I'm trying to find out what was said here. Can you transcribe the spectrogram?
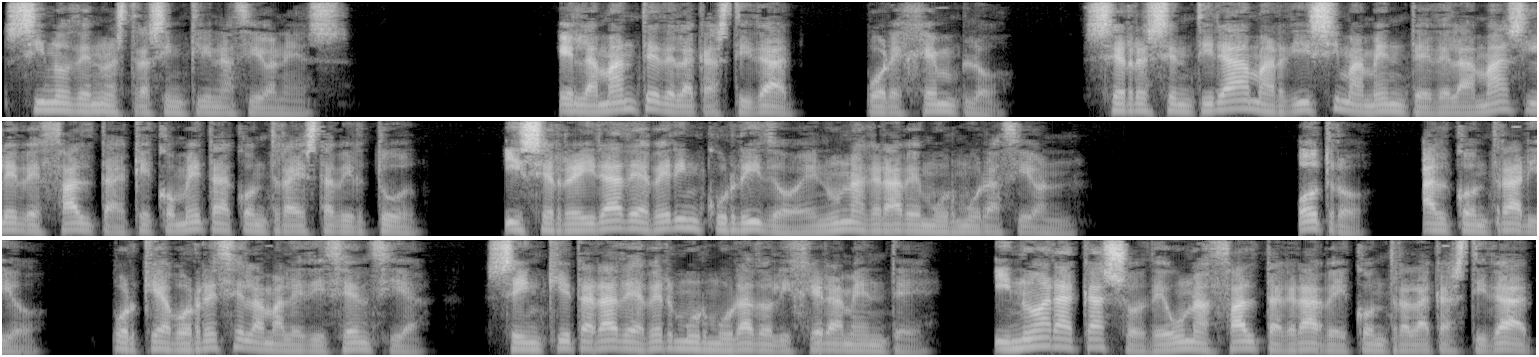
sino de nuestras inclinaciones. El amante de la castidad, por ejemplo, se resentirá amarguísimamente de la más leve falta que cometa contra esta virtud, y se reirá de haber incurrido en una grave murmuración. Otro, al contrario, porque aborrece la maledicencia, se inquietará de haber murmurado ligeramente, y no hará caso de una falta grave contra la castidad,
